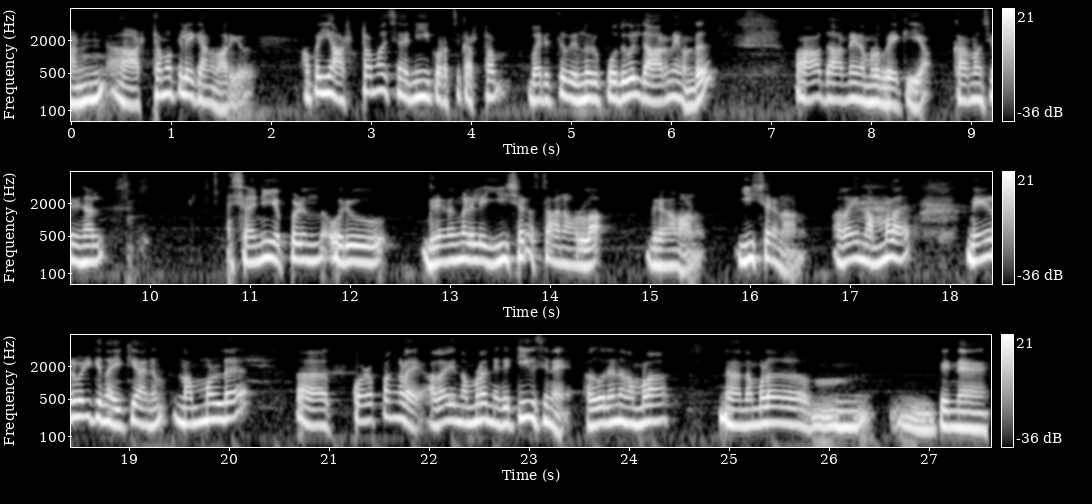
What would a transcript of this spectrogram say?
കൺ അഷ്ടമത്തിലേക്കാണ് മാറിയത്. അപ്പോൾ ഈ അഷ്ടമ ശനി കുറച്ച് കഷ്ടം വരുത്തും എന്നൊരു പൊതുവിൽ ധാരണയുണ്ട്. ആ ധാരണയെ നമ്മൾ ബ്രേക്ക് ചെയ്യുക കാരണം വെച്ച് കഴിഞ്ഞാൽ ശനി എപ്പോഴും ഒരു ഗ്രഹങ്ങളിലെ ഈശ്വര സ്ഥാനമുള്ള ഗ്രഹമാണ്. ഈശ്വരനാണ്. അതായത് നമ്മളെ നേർവഴിക്ക് നയിക്കാനും നമ്മളുടെ കുഴപ്പങ്ങളെ അതായത് നമ്മുടെ നെഗറ്റീവ്സിനെ അതുപോലെ തന്നെ നമ്മളെ നമ്മൾ പിന്നെ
